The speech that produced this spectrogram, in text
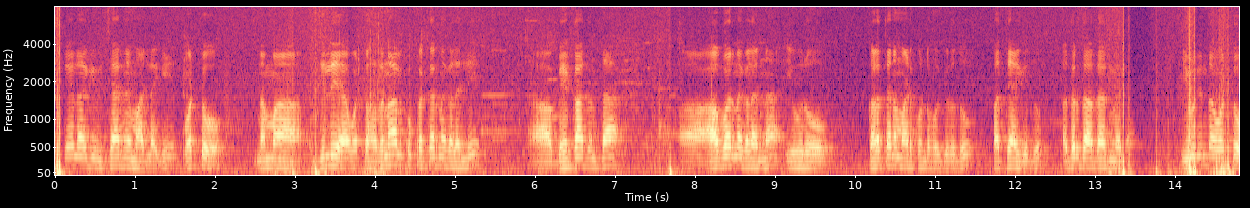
ಡಿಟೇಲಾಗಿ ವಿಚಾರಣೆ ಮಾಡಲಾಗಿ. ಒಟ್ಟು ನಮ್ಮ ಜಿಲ್ಲೆಯ ಒಟ್ಟು ಹದಿನಾಲ್ಕು ಪ್ರಕರಣಗಳಲ್ಲಿ ಬೇಕಾದಂಥ ಆಭರಣಗಳನ್ನು ಇವರು ಕಳತನ ಮಾಡಿಕೊಂಡು ಹೋಗಿರೋದು ಪತ್ತೆಯಾಗಿದ್ದು ಅದರದ್ದು ಆಧಾರದ ಮೇಲೆ ಇವರಿಂದ ಒಟ್ಟು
